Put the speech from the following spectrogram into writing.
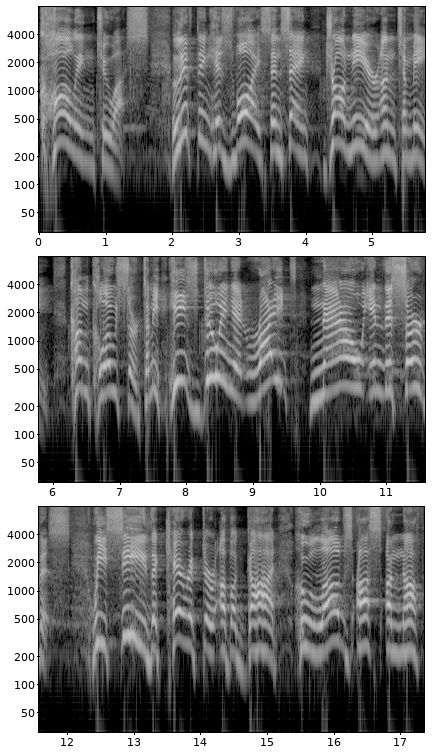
calling to us, lifting his voice and saying, Draw near unto me, come closer to me. He's doing it right now in this service we see the character of a God who loves us enough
